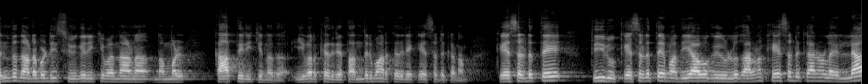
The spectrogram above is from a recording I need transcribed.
എന്ത് നടപടി സ്വീകരിക്കുമെന്നാണ് നമ്മൾ കാത്തിരിക്കുന്നത്. ഇവർക്കെതിരെ തന്ത്രിമാർക്കെതിരെ കേസെടുക്കണം. കേസെടുത്തേ തീരൂ. കേസെടുത്തേ മതിയാവുകയുള്ളൂ. കാരണം കേസെടുക്കാനുള്ള എല്ലാ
